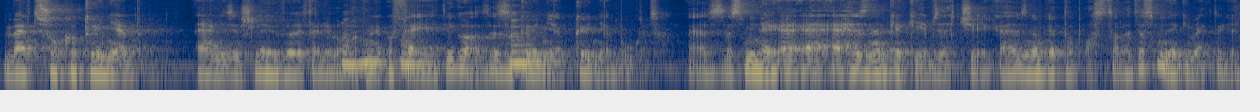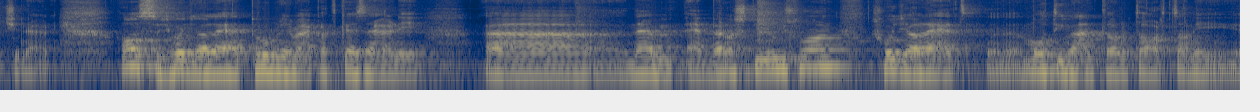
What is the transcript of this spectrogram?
mert sokkal könnyebb elnézést leüvölteni valakinek a mhm. fejét, igaz? Ez a mhm. könnyebb, könnyebb út. Ez, ez minden, e, ehhez nem kell képzettség, ehhez nem kell tapasztalat, ezt mindenki meg tudja csinálni. Az, hogy hogyan lehet problémákat kezelni, nem ebben a stílusban, és hogyan lehet motiváltan tartani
